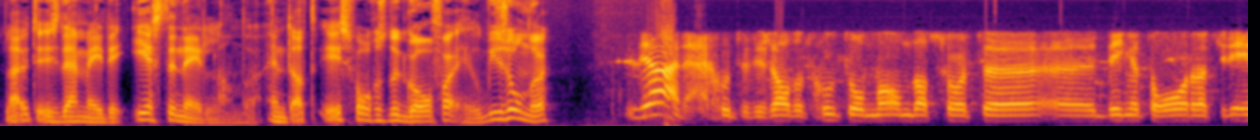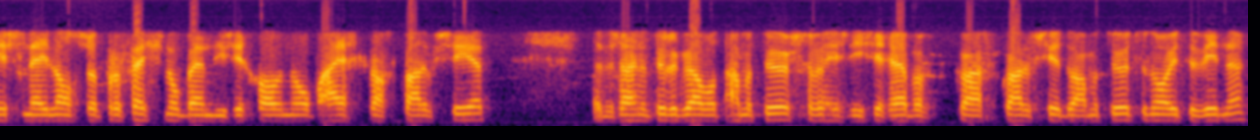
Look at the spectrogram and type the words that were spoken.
Luiten is daarmee de eerste Nederlander. En dat is volgens de golfer heel bijzonder. Ja, nou goed, het is altijd goed om, om dat soort eh, eh, dingen te horen. Dat je de eerste Nederlandse professional bent die zich gewoon op eigen kracht kwalificeert. Er zijn natuurlijk wel wat amateurs geweest die zich hebben gekwa- gekwalificeerd door amateurtoernooien te winnen.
